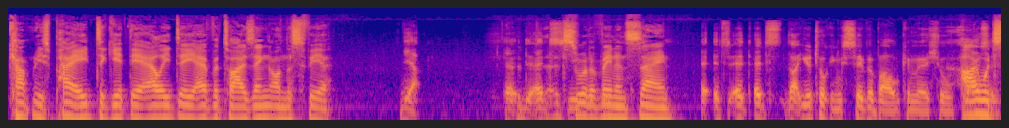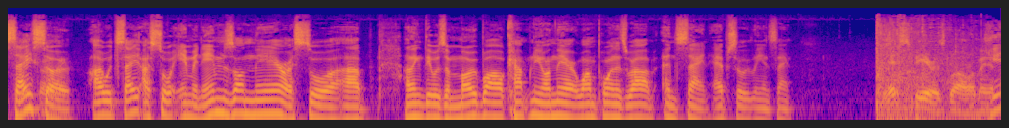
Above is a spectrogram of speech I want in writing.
companies paid to get their LED advertising on the sphere. Yeah, It- it's, It's would have been insane. it's it, it's like you're talking Super Bowl commercial. I would say of so. I would say I saw M and M's on there. I saw. Uh, I think there was a mobile company on there at one point as well. Insane, absolutely insane. That sphere as well. I mean, if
